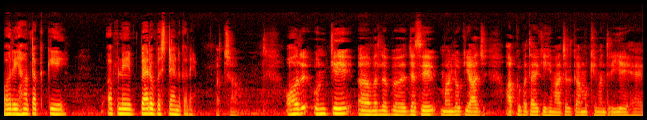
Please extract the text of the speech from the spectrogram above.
और यहाँ तक कि अपने पैरों पर स्टैंड करें। अच्छा। और उनके आ, मतलब जैसे मान लो कि आज आपको पता है कि हिमाचल का मुख्यमंत्री ये है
